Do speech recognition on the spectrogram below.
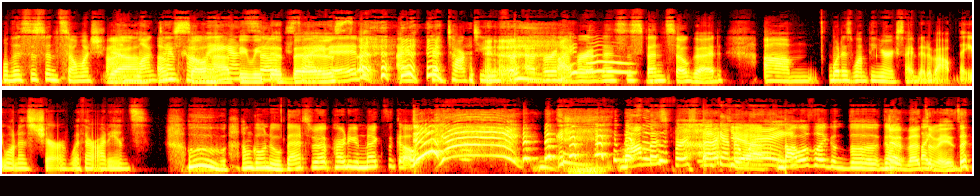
Well, this has been so much fun. Yeah, Long time I'm so coming. happy I'm we so did this. I could talk to you forever and ever. This has been so good. Um, what is one thing you're excited about that you want to share with our audience? Ooh, I'm going to a bachelorette party in Mexico. Mama's first weekend yeah. away. That was like the Dude, that's like, amazing.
